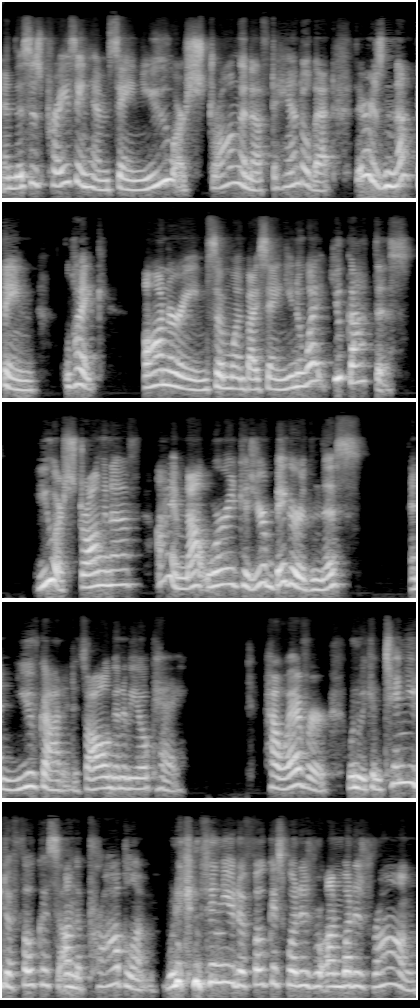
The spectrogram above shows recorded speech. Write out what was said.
And this is praising Him, saying, You are strong enough to handle that. There is nothing like honoring someone by saying, You know what? You got this. You are strong enough. I am not worried because you're bigger than this and you've got it. It's all going to be okay. However, when we continue to focus on the problem, when we continue to focus what is on what is wrong,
